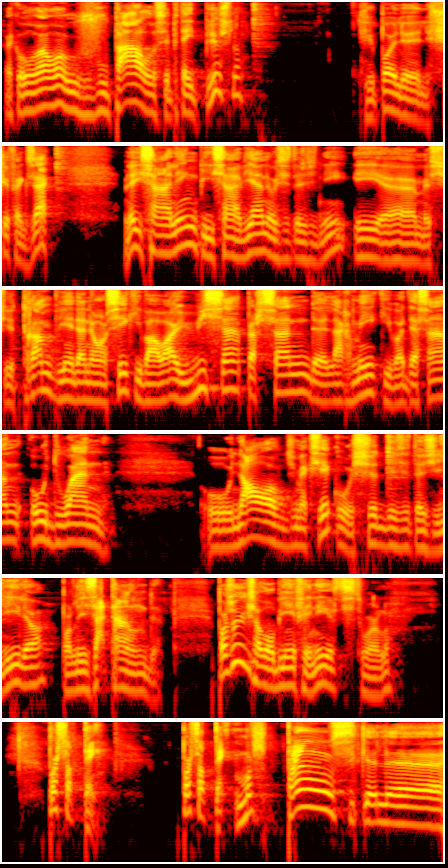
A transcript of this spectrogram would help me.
Fait qu'au moment où je vous parle, c'est peut-être plus, là. J'ai pas le, chiffre exact. Là, ils s'enlignent puis ils s'en viennent aux États-Unis. Et euh, M. Trump vient d'annoncer qu'il va y avoir 800 personnes de l'armée qui va descendre aux douanes au nord du Mexique, au sud des États-Unis, là, pour les attendre. Pas sûr que ça va bien finir, cette histoire-là. Pas certain. Pas certain. Moi, je pense que le.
